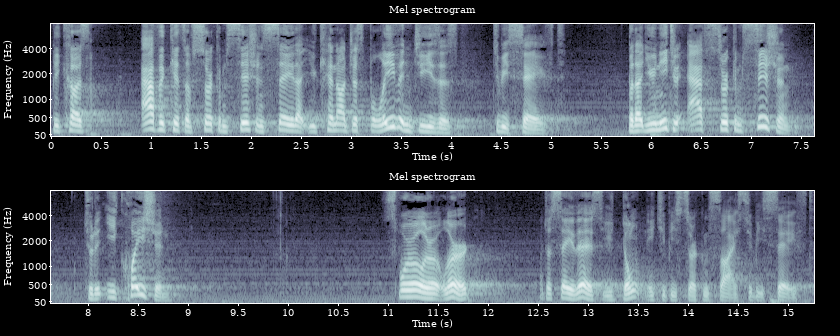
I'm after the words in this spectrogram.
because advocates of circumcision say that you cannot just believe in Jesus to be saved, but that you need to add circumcision to the equation. Spoiler alert, I'll just say this you don't need to be circumcised to be saved.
